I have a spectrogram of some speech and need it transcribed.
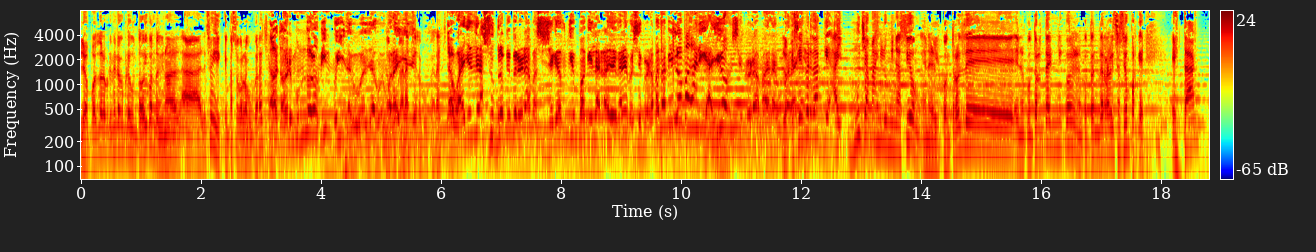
Leopoldo lo primero que preguntó hoy cuando vino al, al eso, ¿y ¿qué pasó con la cucaracha? No, todo el mundo lo mismo, oye, la cucaracha. La cucaracha, cucaracha, la cucaracha. La cucaracha tendrá su propio programa. Si se queda un tiempo aquí en la radio de Canarias, pues ese programa también lo pagaría yo, ese programa de la cucaracha. Lo que sí es verdad que hay mucha más iluminación en el control de en el control técnico, en el control de realización porque están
